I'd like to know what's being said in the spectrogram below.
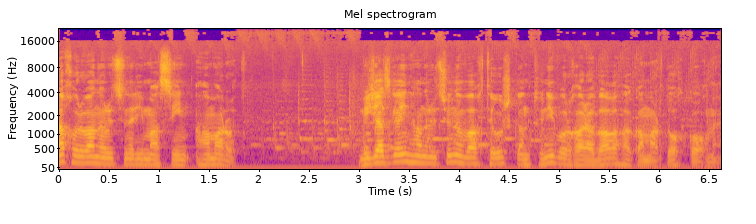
Նախ ուրվանորությունների մասին համարոտ։ Միջազգային հանրությունը վաղ թե ուշ կընդունի, որ Ղարաբաղը հակամարտող կողմ է։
